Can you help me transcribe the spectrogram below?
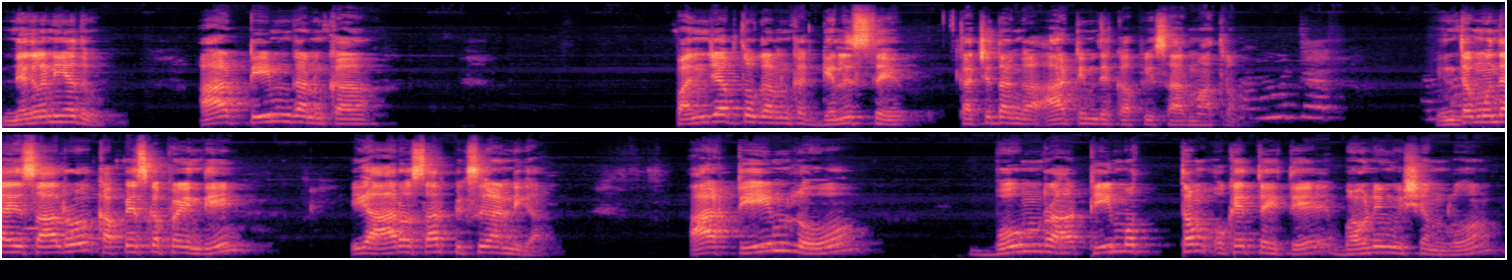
నెగలనియదు. ఆ టీం కనుక పంజాబ్తో కనుక గెలిస్తే ఖచ్చితంగా ఆ టీందే కప్ ఈసారి మాత్రం. ఇంతకుముందు ఐదు సార్లు కప్పేసుకపోయింది. ఇక ఆరోసారి ఫిక్స్ కాండి ఇక. ఆ టీంలో బూమ్రా టీం మొత్తం ఒక ఎత్తు అయితే బౌలింగ్ విషయంలో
